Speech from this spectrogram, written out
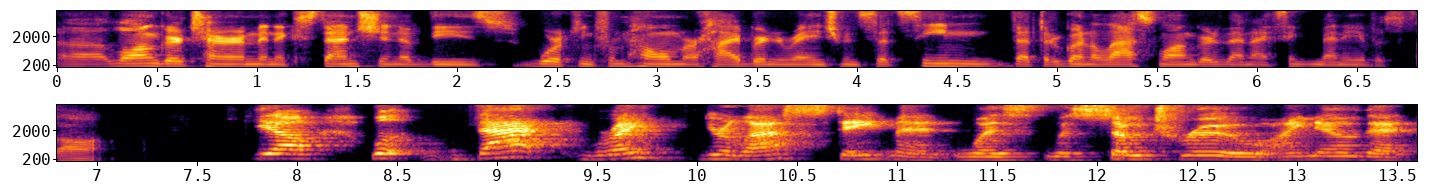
uh, longer term and extension of these working from home or hybrid arrangements that seem that they're going to last longer than I think many of us thought. Yeah, well, that right, your last statement was was so true. I know that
